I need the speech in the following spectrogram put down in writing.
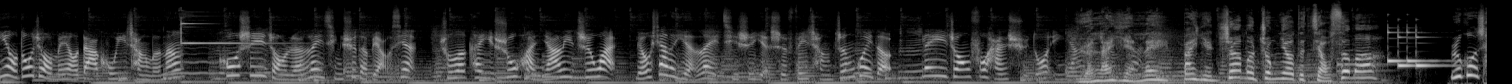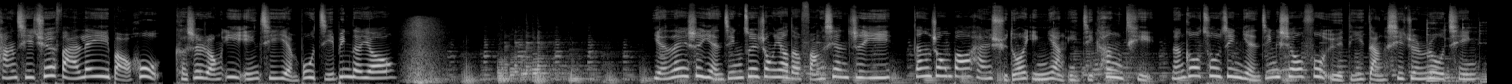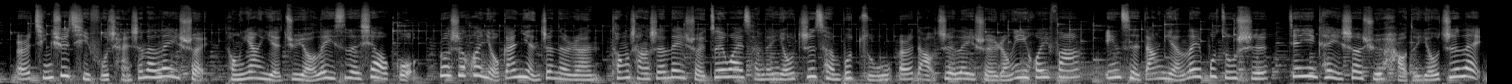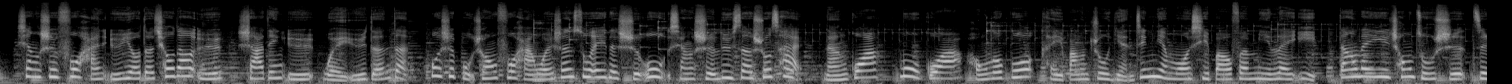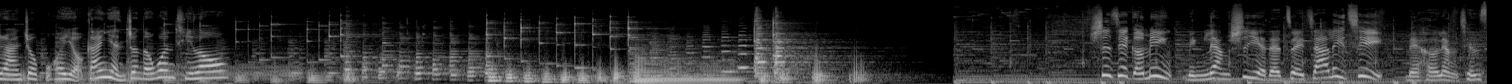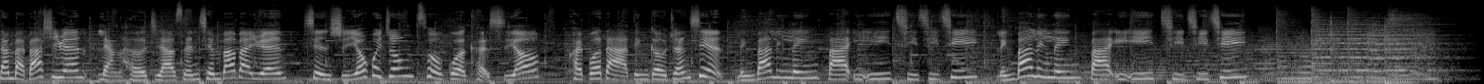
你有多久没有大哭一场了呢？哭是一种人类情绪的表现，除了可以舒缓压力之外，流下的眼泪其实也是非常珍贵的。泪液中富含许多营养。原来眼泪扮演这么重要的角色吗？如果长期缺乏泪液保护，可是容易引起眼部疾病的哟。眼泪是眼睛最重要的防线之一，当中包含许多营养以及抗体，能够促进眼睛修复与抵挡细菌入侵。而情绪起伏产生的泪水，同样也具有类似的效果。若是患有干眼症的人，通常是泪水最外层的油脂层不足，而导致泪水容易挥发。因此，当眼泪不足时，建议可以摄取好的油脂类，像是富含鱼油的秋刀鱼、沙丁鱼、尾鱼等等，或是补充富含维生素 A 的食物。像是绿色蔬菜、南瓜、木瓜、红萝卜，可以帮助眼睛黏膜细胞分泌泪液。当泪液充足时，自然就不会有干眼症的问题喽。世界革命，明亮视野的最佳利器，每盒两千三百八十元，两盒只要三千八百元，限时优惠中，错过可惜哦。快拨打订购专线零八零零八一一七七七零八零零八一一七七七。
